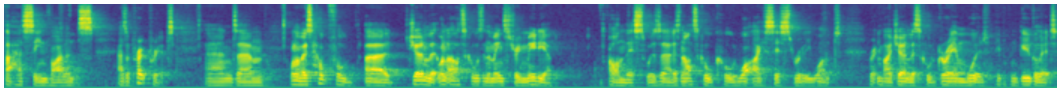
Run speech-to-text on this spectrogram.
that has seen violence as appropriate. And um, one of the most helpful uh, one articles in the mainstream media on this was uh, is an article called "What ISIS Really Want," written by a journalist called Graeme Wood. People can Google it.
